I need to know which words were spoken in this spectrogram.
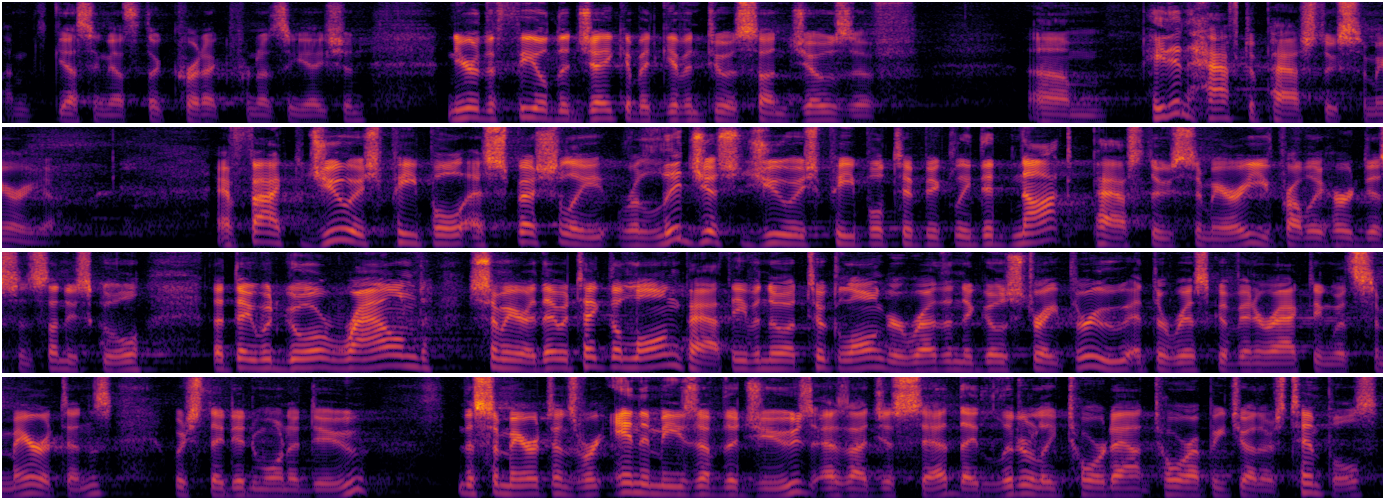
I'm guessing that's the correct pronunciation, near the field that Jacob had given to his son Joseph. Um, he didn't have to pass through Samaria. In fact, Jewish people, especially religious Jewish people, typically did not pass through Samaria. You've probably heard this in Sunday school, that they would go around Samaria. They would take the long path, even though it took longer, rather than to go straight through at the risk of interacting with Samaritans, which they didn't want to do. The Samaritans were enemies of the Jews, as I just said. They literally tore down, tore up each other's temples.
